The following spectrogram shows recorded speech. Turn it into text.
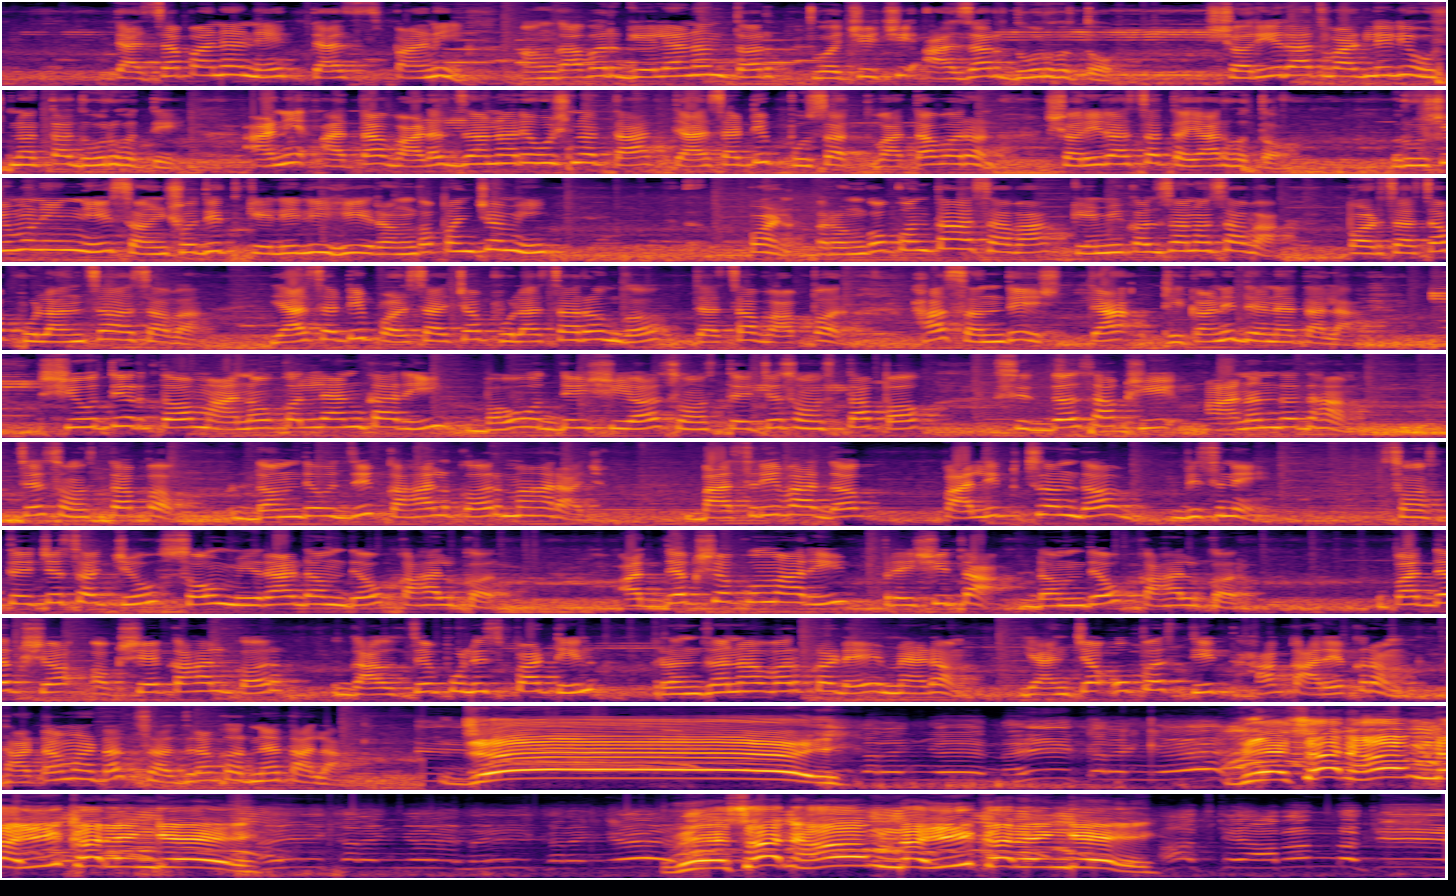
त्याच्या पाण्याने त्याच पाणी अंगावर गेल्यानंतर त्वचेची आजार दूर होतो. शरीरात वाढलेली उष्णता दूर होते आणि आता वाढत जाणारी उष्णता त्यासाठी पुसत वातावरण शरीराचं तयार होतं. ऋषीमुनींनी संशोधित केलेली ही रंगपंचमी पण रंग कोणता असावा? केमिकलचा नसावा. पळसाचा फुलांचा असावा. यासाठी पळसाच्या फुलाचा रंग त्याचा वापर हा संदेश त्या ठिकाणी देण्यात आला. शिवतीर्थ मानव कल्याणकारी बहुउद्देशीय संस्थेचे संस्थापक सिद्धसाक्षी आनंदधामचे संस्थापक डमदेवजी कहालकर महाराज बासरीवादक पालिकचंद भिसणे संस्थेचे सचिव सौ मीरा डमदेव कहालकर. अध्यक्ष कुमारी प्रेषिता डमदेव कहालकर. उपाध्यक्ष अक्षय कहालकर गावचे पोलीस पाटील रंजना वरकडे मॅडम यांच्या उपस्थित हा कार्यक्रम थाटामाटात साजरा करण्यात आला. जय! करेंगे नहीं करेंगे. व्यसन हम नहीं करेंगे। नहीं करेंगे नहीं करेंगे. व्यसन हम नहीं करेंगे। आज के आनंद की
